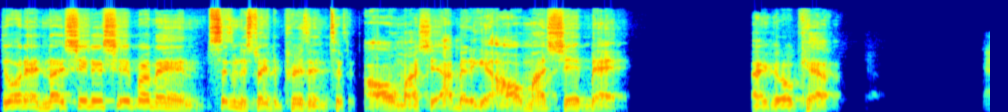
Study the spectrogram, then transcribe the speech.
do all that nut shit and shit, bro. Then sent me straight to prison, took all my shit. I better get all my shit back. Like, good old cap. God,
